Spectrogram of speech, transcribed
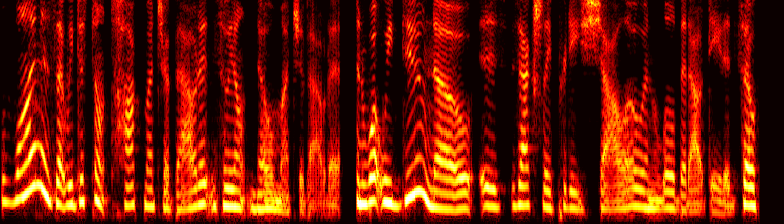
one is that we just don't talk much about it and so we don't know much about it. And what we do know is is actually pretty shallow and a little bit outdated. So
